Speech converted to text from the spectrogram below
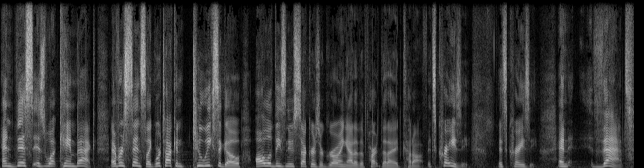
And this is what came back. Ever since, like we're talking two weeks ago, all of these new suckers are growing out of the part that I had cut off. It's crazy. It's crazy. And that,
